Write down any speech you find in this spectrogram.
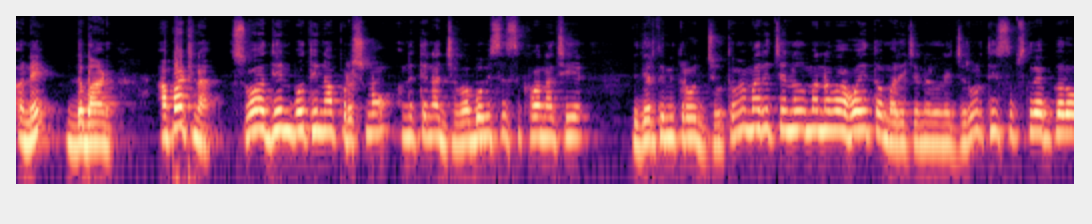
અને દબાણ. આ પાઠના સ્વ અધ્યયન પોથીના પ્રશ્નો અને તેના જવાબો વિશે શીખવાના છીએ. વિદ્યાર્થી મિત્રો, જો તમે મારી ચેનલમાં નવા હોય તો મારી ચેનલને જરૂરથી સબસ્ક્રાઈબ કરો.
